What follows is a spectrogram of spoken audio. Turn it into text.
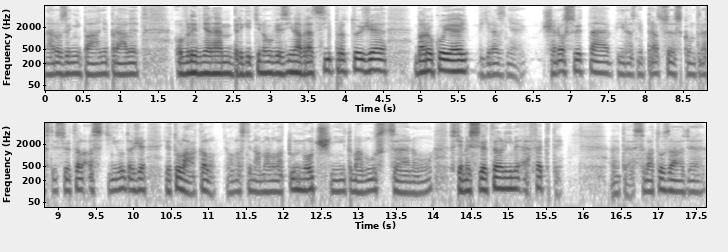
narození páně právě ovlivněném Brigitinou vězí navrací, protože baroko je výrazně šerosvitné, výrazně pracuje s kontrasty světel a stínu, takže je to lákalo. Jo, vlastně namalovat tu noční tmavou scénu s těmi světelnými efekty eh, té svatozáře,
